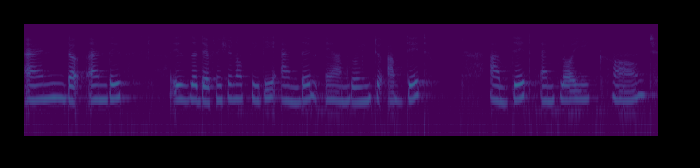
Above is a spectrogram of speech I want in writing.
and uh, and this is the definition of ct and then i'm going to update update employee count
